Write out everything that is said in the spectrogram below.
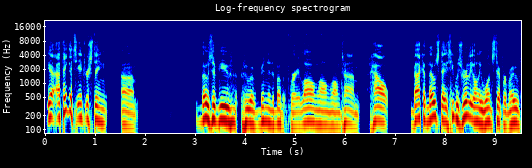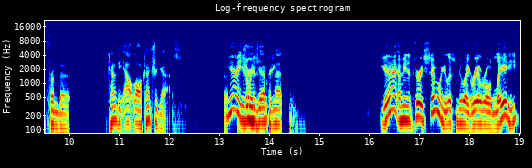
Yeah, I think it's interesting. Um, those of you who have been in the Buffett for a long, long, long time, how back in those days he was really only one step removed from the kind of the outlaw country guys. Uh, yeah, you know, his, Jeff and that. Yeah, I mean it's very similar. You listen to like Railroad Lady,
